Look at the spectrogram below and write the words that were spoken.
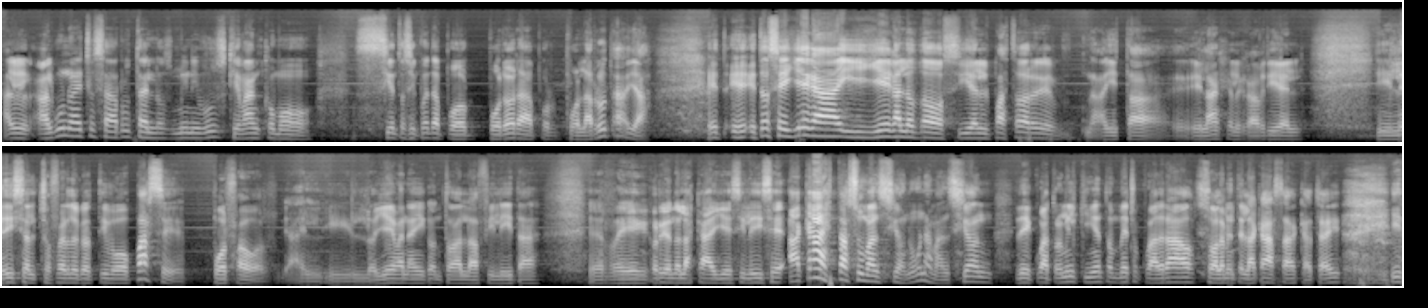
¿Alguno ha hecho esa ruta en los minibús que van como 150 por, por hora por, por, la ruta, ya. E, entonces llega y llegan los dos y el pastor, eh, ahí está eh, el ángel Gabriel, y le dice al chofer del colectivo, pase, por favor. Y lo llevan ahí con todas las filitas, eh, recorriendo las calles y le dice, acá está su mansión, una mansión de 4.500 metros cuadrados, solamente en la casa, ¿cachai? Y,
